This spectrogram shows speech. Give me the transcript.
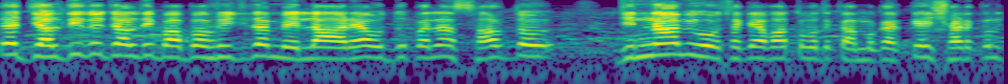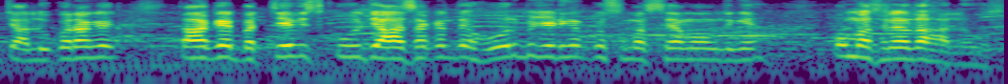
ਤੇ ਜਲਦੀ ਤੋਂ ਜਲਦੀ ਬਾਬਾ ਫਰੀਦ ਦਾ ਮੇਲਾ ਆ ਰਿਹਾ, ਉਸ ਤੋਂ ਪਹਿਲਾਂ ਸਭ ਤੋਂ ਜਿੰਨਾ ਵੀ ਹੋ ਸਕਿਆ ਵੱਧ ਤੋਂ ਵੱਧ ਕੰਮ ਕਰਕੇ ਸੜਕ ਨੂੰ ਚਾਲੂ ਕਰਾਂਗੇ, ਤਾਂ ਕਿ ਬੱਚੇ ਵੀ ਸਕੂਲ ਜਾ ਸਕਣ ਤੇ ਹੋਰ ਵੀ ਜਿਹੜੀਆਂ ਕੋਈ ਸਮੱਸਿਆਵਾਂ ਆਉਂਦੀਆਂ, ਉਹ ਮਸਲਿਆਂ ਦਾ ਹੱਲ ਹੋ ਸਕੇ।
